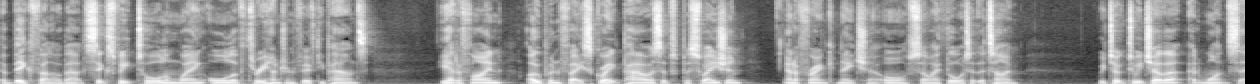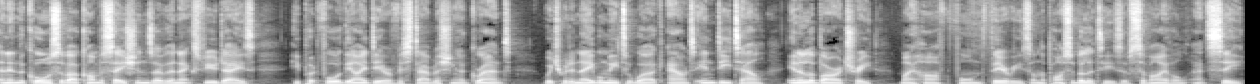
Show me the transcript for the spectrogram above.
a big fellow about six feet tall and weighing all of 350 pounds. He had a fine, open face, great powers of persuasion, and a frank nature, or so I thought at the time. We took to each other at once, and in the course of our conversations over the next few days, he put forward the idea of establishing a grant which would enable me to work out in detail in a laboratory my half formed theories on the possibilities of survival at sea.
